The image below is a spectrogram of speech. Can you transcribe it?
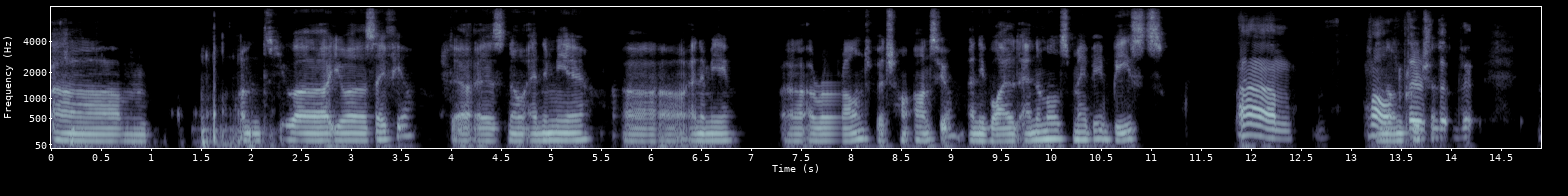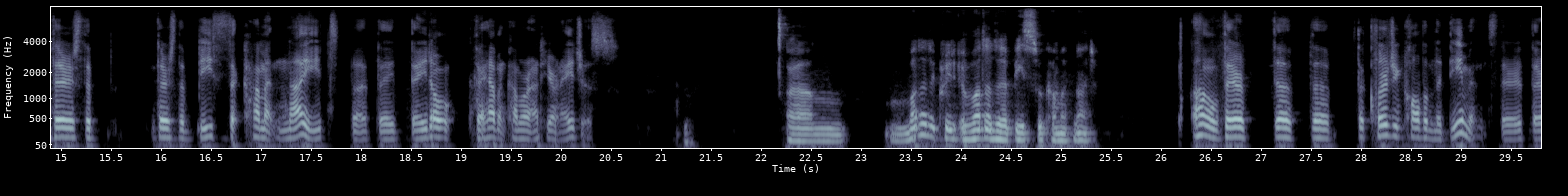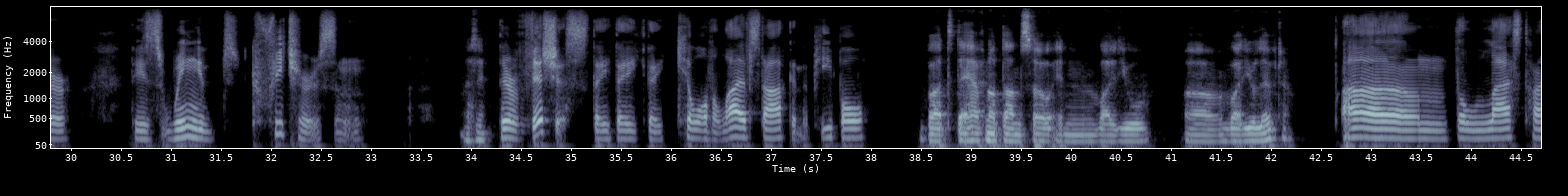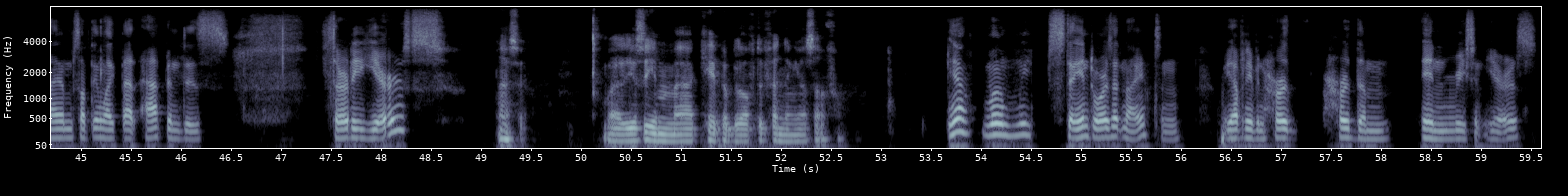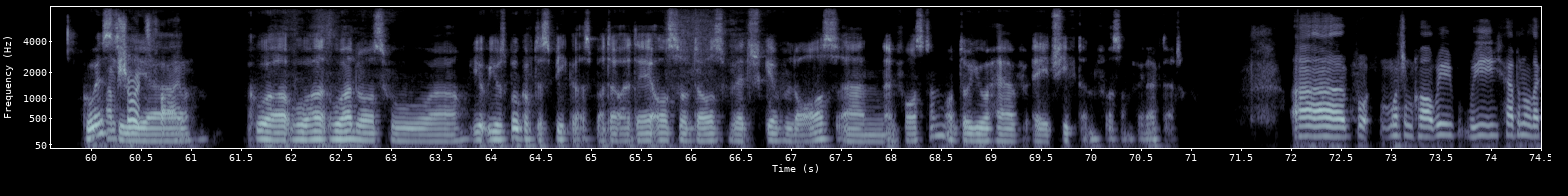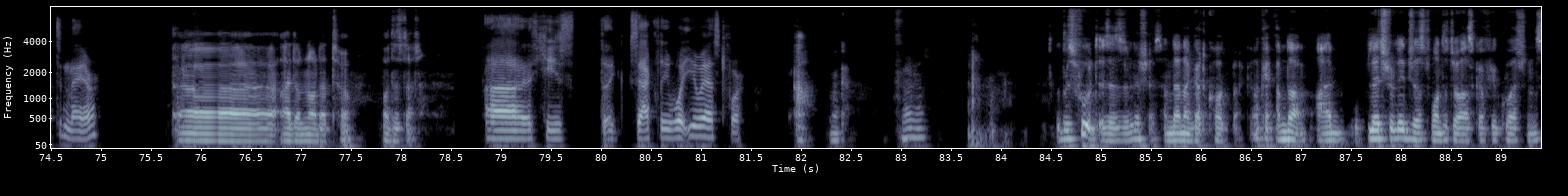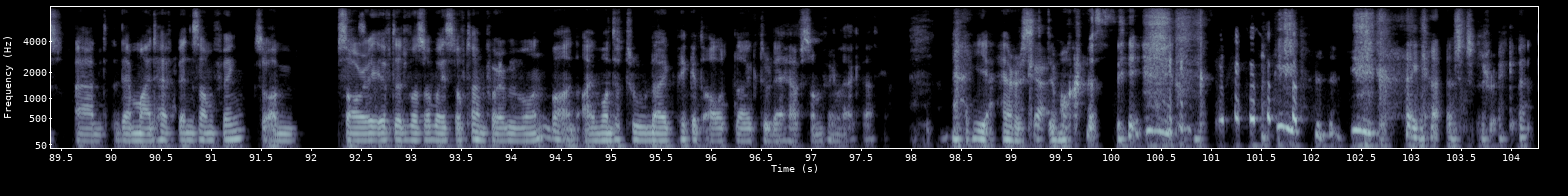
Um, and you are you are safe here. There is no enemy uh, enemy uh, around which haunts you. Any wild animals, maybe beasts. Um, well, Known there's the, the there's the there's the beasts that come at night, but they they don't they haven't come around here in ages. Um, what are the cre- what are the beasts who come at night? Oh, they're the the the clergy call them the demons. They're they're these winged creatures, and I see. they're vicious. They they they kill all the livestock and the people. But they have not done so in while you uh, while you lived. Um, the last time something like that happened is thirty years. I see. Well, you seem uh, capable of defending yourself. Yeah, well, we stay indoors at night, and we haven't even heard heard them in recent years. Who is I'm the, sure it's uh, fine. Who are, who are who are those who uh, you you spoke of the speakers, but are they also those which give laws and enforce them, or do you have a chieftain for something like that? Uh, what you call we we have an elected mayor. Uh, I don't know that term. What is that? Uh, he's exactly what you asked for. Ah, okay. It was food. It is delicious. And then I got called back. Okay, I'm done. I literally just wanted to ask a few questions, and there might have been something, so I'm sorry if that was a waste of time for everyone, but I wanted to like pick it out. Like, do they have something like that? yeah, heresy, Okay. democracy. I got record.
